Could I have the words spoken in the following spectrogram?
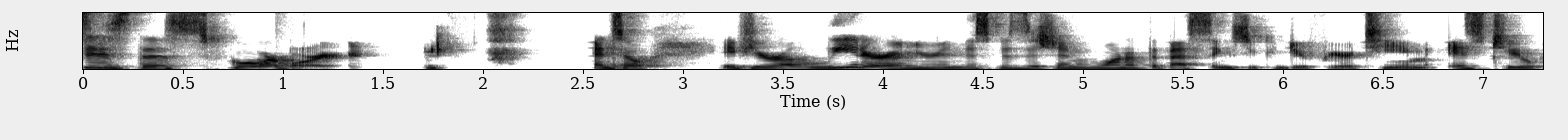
is the scoreboard. And so, if you're a leader and you're in this position, one of the best things you can do for your team is to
